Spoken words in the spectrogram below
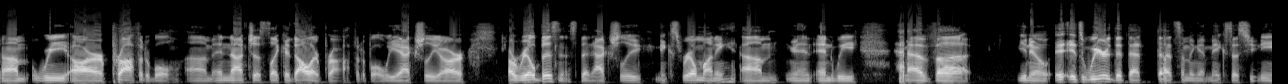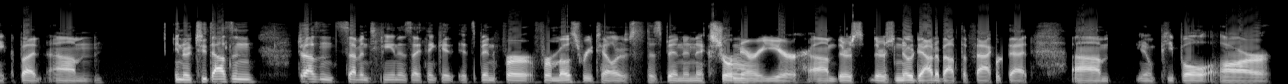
um, we are profitable um, and not just like a dollar profitable. We actually are a real business that actually makes real money, um, and and we have. Uh, you know, it, it's weird that, that that's something that makes us unique, but um, you know 2000, 2017 as i think it, has been for for most retailers has been an extraordinary year. Um, there's there's no doubt about the fact that um, you know people are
